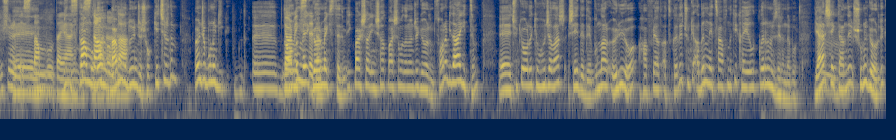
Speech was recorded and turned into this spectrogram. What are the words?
Düşünün Ee, İstanbul'da yani. İstanbul'da, İstanbul'da. ben bunu duyunca şok geçirdim. Önce bunu e, Görmek ve istedim. görmek istedim. İlk başlar inşaat başlamadan önce gördüm. Sonra bir daha gittim. E, çünkü oradaki hocalar şey dedi. Bunlar ölüyor hafriyat atıkları. Çünkü adanın etrafındaki kayalıkların üzerinde bu. Gerçekten de şunu gördük.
